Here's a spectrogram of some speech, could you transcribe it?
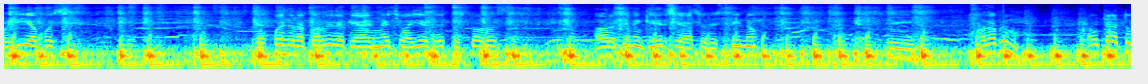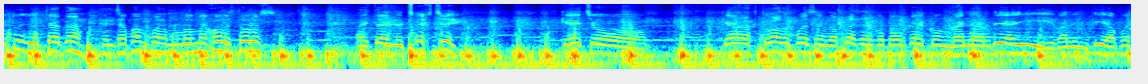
hoy día pues después de la corrida que han hecho ayer de estos toros ahora tienen que irse a su destino. Y hola primo. Ahí está tu tuyo está acá en Chapampa los mejores toros. Ahí está el Cheche que ha actuado pues en la plaza de Cotabalcay con gallardía y valentía pues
